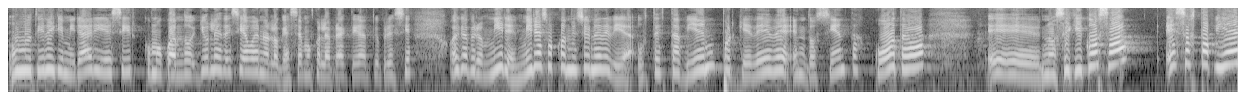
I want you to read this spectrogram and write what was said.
Uno tiene que mirar y decir, como cuando yo les decía, bueno, lo que hacemos con la práctica antioprecía, oiga, pero mire, mire sus condiciones de vida. Usted está bien porque debe en 200 cuotas, eh, no sé qué cosa, eso está bien,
